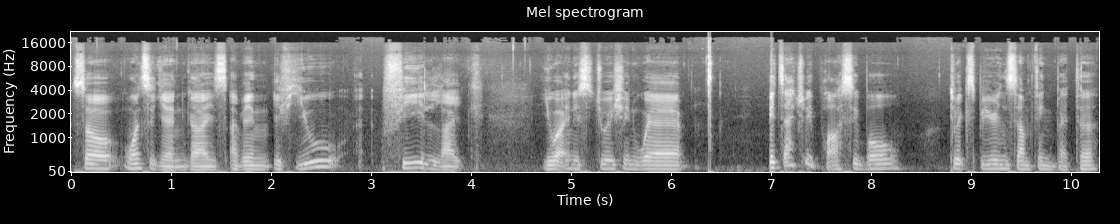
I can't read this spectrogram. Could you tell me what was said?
So once again, guys, I mean, if you feel like you are in a situation where it's actually possible to experience something better,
